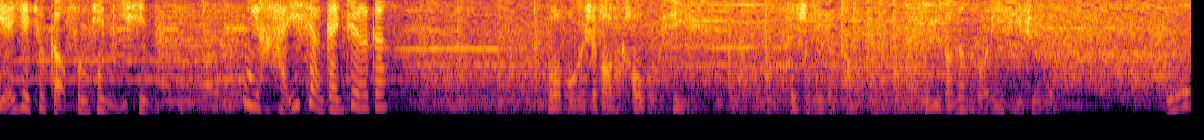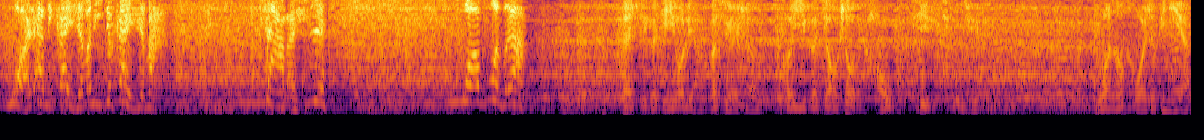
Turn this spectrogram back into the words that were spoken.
爷爷就搞封建迷信呢，你还想干这个？我不过是报了考古系，真是没想到会遇到那么多离奇事件。我我让你干什么你就干什么，杀了尸，我负责。在这个仅有两个学生和一个教授的考古系里求学，我能活着毕业吗？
